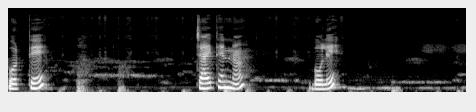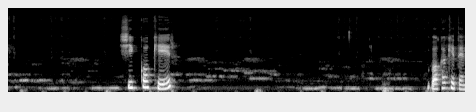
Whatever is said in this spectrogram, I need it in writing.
পড়তে চাইতেন না বলে শিক্ষকের বকা খেতেন।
